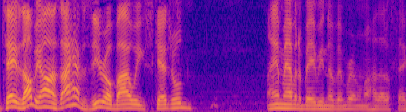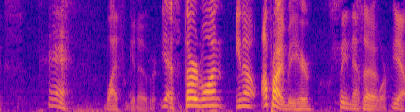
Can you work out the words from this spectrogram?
James, I'll be honest. I have zero bye weeks scheduled. I am having a baby in November. I don't know how that affects. eh, wife will get over it. Yeah, it's the third one. You know, I'll probably be here. Seen that So, before. Yeah.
